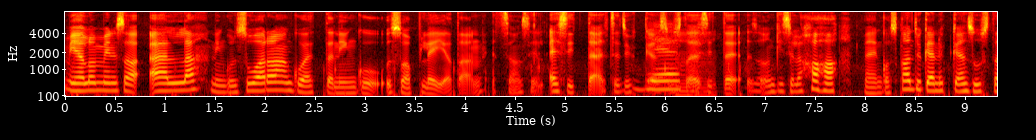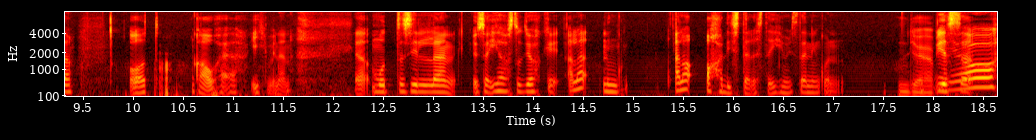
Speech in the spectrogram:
Mieluummin saa ällä niin kuin suoraan kuin että niin kuin sua playataan. Että se on sille esittää, että se tykkää Jep. susta ja sitten se onkin sille haha, mä en koskaan tykännytkään susta, oot kauhea ihminen. Ja, mutta silleen, jos sä ihastut johonkin, älä, niin kuin, älä ahdistele sitä ihmistä. Niin kuin, Jep. jos sä Joo,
